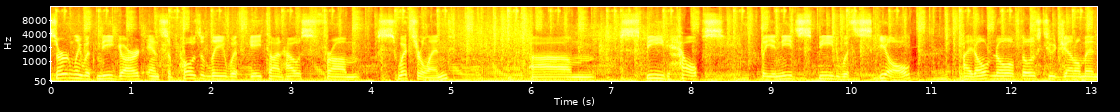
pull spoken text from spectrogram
certainly with Nygard and supposedly with Gaetan Haas from Switzerland. Um, speed helps, but you need speed with skill. I don't know if those two gentlemen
